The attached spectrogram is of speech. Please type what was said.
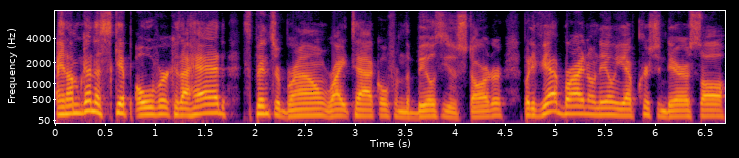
And I'm to skip over because I had Spencer Brown, right tackle from the Bills. He's a starter. But if you have Brian O'Neill and you have Christian Darrisaw,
